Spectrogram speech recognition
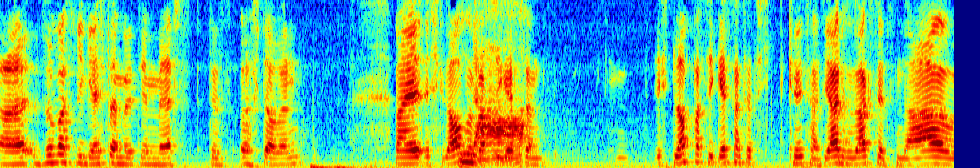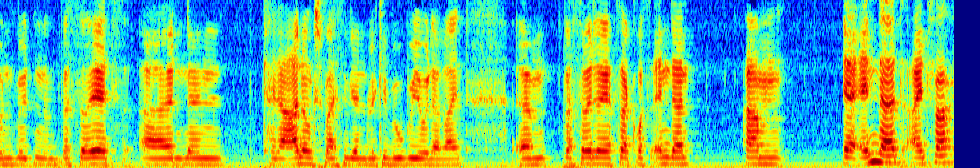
Äh, sowas wie gestern mit den Maps des Öfteren. Weil ich glaube, na. was sie gestern. Ich glaube, was sie gestern tatsächlich gekillt hat. Ja, du sagst jetzt na und mit, was soll jetzt äh, einen, keine Ahnung, schmeißen wir einen Ricky Rubio da rein. Ähm, was soll der jetzt da groß ändern? Ähm, er ändert einfach,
